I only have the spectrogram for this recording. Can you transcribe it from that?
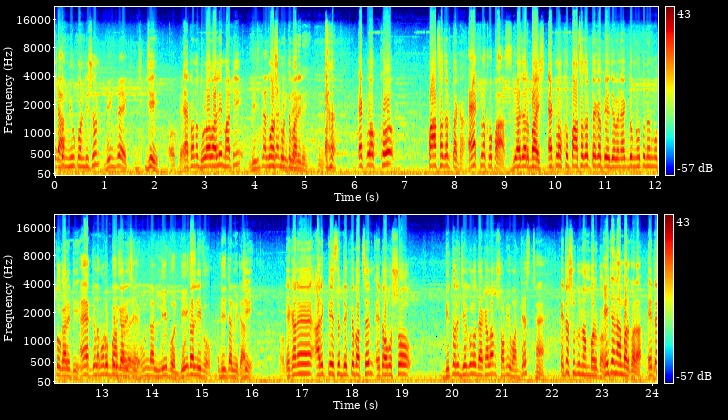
একদম নিউ কন্ডিশন ডিস্ক ব্রেক? জি ওকে এখনও ধুলাবালি মাটি ডিজিটাল ওয়াশ করতে পারিনি। এক লক্ষ পাঁচ হাজার টাকা। এক লক্ষ পাঁচ। দুই হাজার বাইশ এক লক্ষ পাঁচ হাজার টাকা পেয়ে যাবেন একদম নতুনের মতো গাড়িটি। এক একজন মুরব্বীর গাড়ি ছিল। Honda Livo Honda Livo digital meter জি। এখানে আরেকটি এসএফ দেখতে পাচ্ছেন এটা অবশ্য ভিতরে যেগুলো দেখালাম সবই ওয়ান টেস্ট হ্যাঁ। এটা শুধু নাম্বার করা। এইটা নাম্বার করা। এটা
